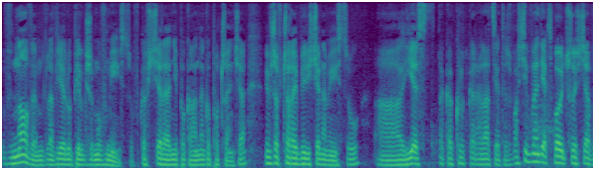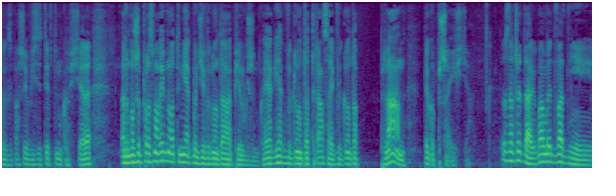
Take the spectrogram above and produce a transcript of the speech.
w nowym dla wielu pielgrzymów miejscu, w kościele Niepokalanego Poczęcia. Wiem, że wczoraj byliście na miejscu, a jest taka krótka relacja też właśnie w mediach społecznościowych z waszej wizyty w tym kościele, ale może porozmawiamy o tym, jak będzie wyglądała pielgrzymka, jak, jak wygląda trasa, jak wygląda plan tego przejścia. To znaczy tak, mamy dwa dni.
